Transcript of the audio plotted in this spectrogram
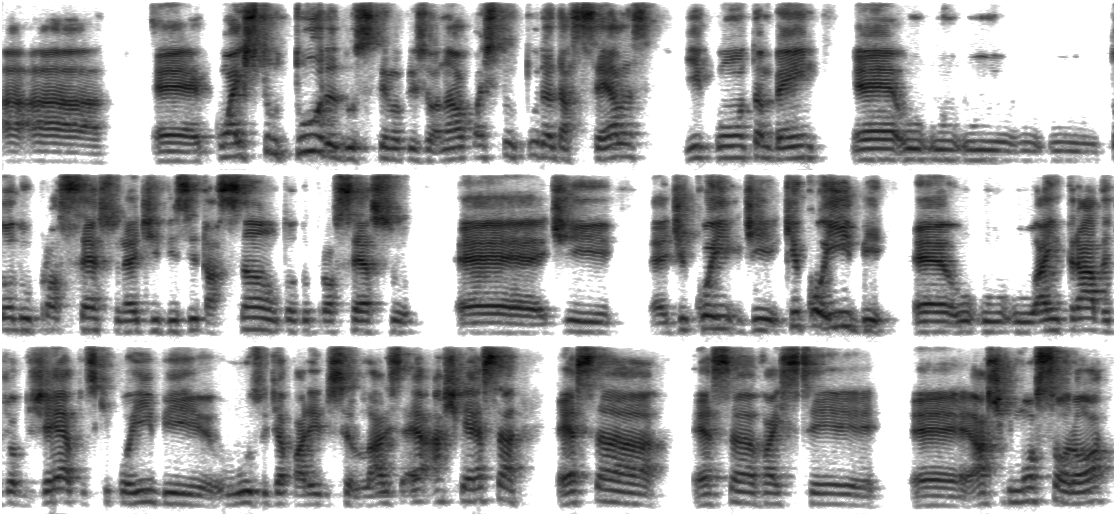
a, é, com a estrutura do sistema prisional, com a estrutura das celas e com também é, o, o, o, todo o processo né, de visitação, todo o processo é, de, é, de, de, que coíbe é, a entrada de objetos, que coíbe o uso de aparelhos celulares. É, acho que essa, essa, essa vai ser. acho que Mossoró,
